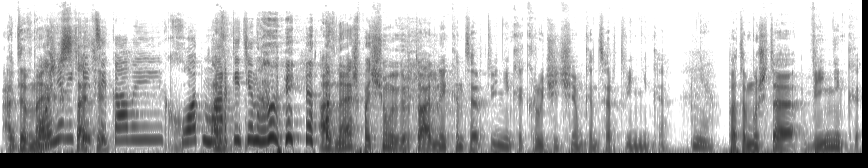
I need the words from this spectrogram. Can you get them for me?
А ти знаєш, поняв, кстати- який цікавий ход маркетинговий? А знаешь, почему виртуальный концерт Винника круче, чем концерт Винника? Ні, Потому что Винник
